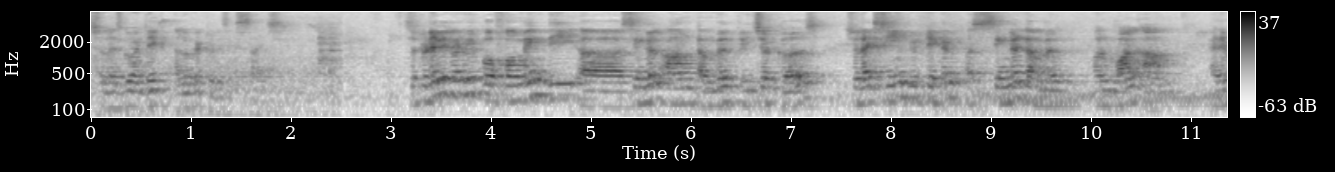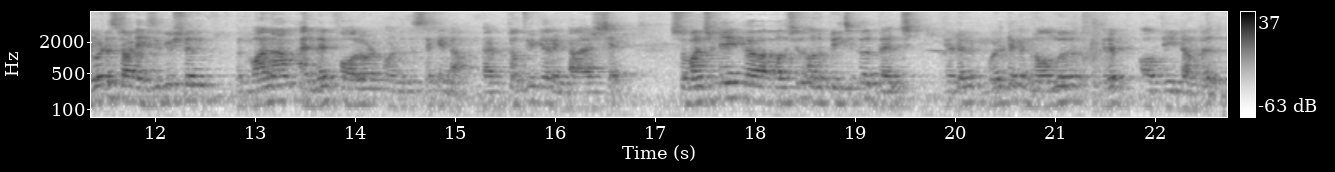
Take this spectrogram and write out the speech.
So let's go and take a look at today's exercise. So today we're going to be performing the uh, single arm dumbbell preacher curls. So like seen, we've taken a single dumbbell on one arm and we're going to start execution with one arm and then followed onto the second arm. That complete your entire set. So once you take a position on the preacher curl bench, you're going to take a normal grip of the dumbbell.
